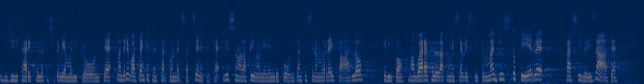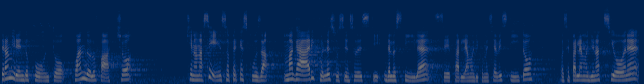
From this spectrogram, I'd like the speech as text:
di giudicare quello che ci troviamo di fronte, ma delle volte anche per far conversazione, perché io sono la prima, mi rendo conto, anche se non vorrei farlo, che dico, ma guarda quello là come si è vestito, ma giusto per farsi due risate. Però mi rendo conto, quando lo faccio, che non ha senso, perché scusa, magari quello è il suo senso del sti- dello stile, se parliamo di come si è vestito, o se parliamo di un'azione,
